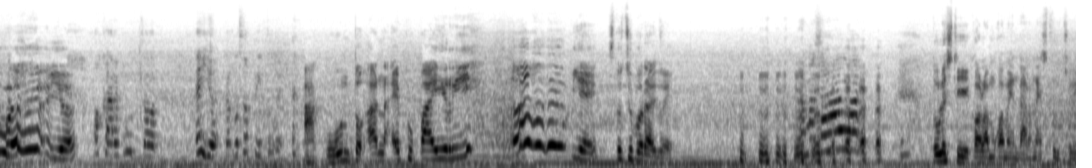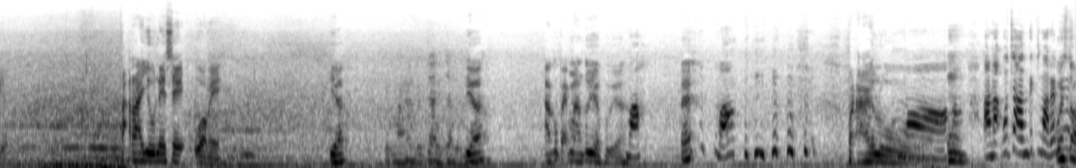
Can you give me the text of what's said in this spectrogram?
Wah, iya. Oh, karo kutut. Eh, yo, kutut pitu. eh. Aku untuk anak Ibu Pairi. Ah, Piye? Setuju ora kowe? Nggak masalah. Tulis di kolom komentar nek setuju ya. Tak rayune sik wonge. Ya, bercari-cari. ya. Aku pek mantu ya, Bu ya. Mah, Eh, mah, pek ae lho. mah. Hmm. Anakku cantik mari. Wis to?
